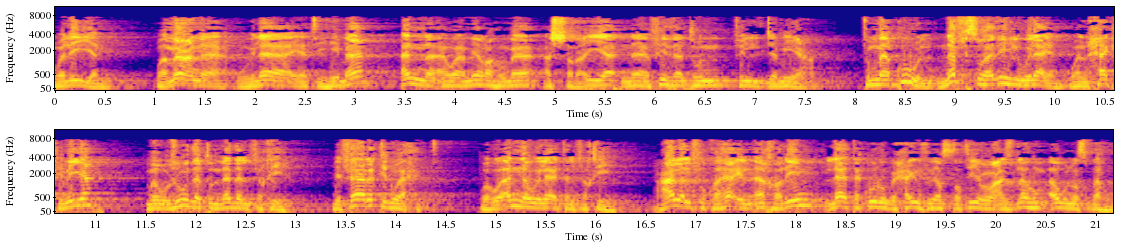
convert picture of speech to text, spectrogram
وليا ومعنى ولايتهما أن أوامرهما الشرعية نافذة في الجميع. ثم يقول نفس هذه الولاية والحاكمية موجودة لدى الفقيه بفارق واحد وهو أن ولاية الفقيه على الفقهاء الآخرين لا تكون بحيث يستطيع عزلهم أو نصبهم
